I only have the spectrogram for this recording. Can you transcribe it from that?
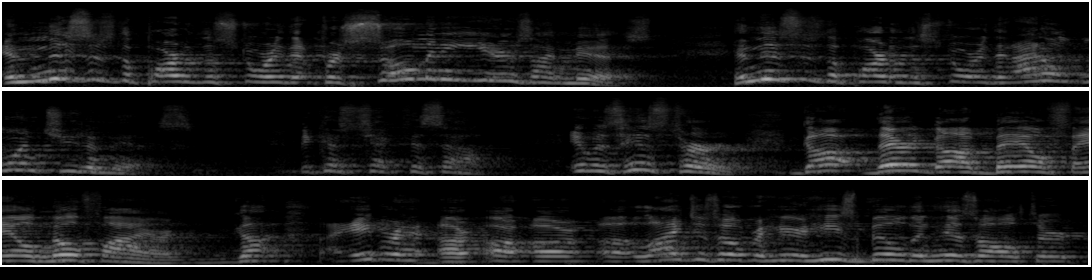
And this is the part of the story that for so many years I missed. And this is the part of the story that I don't want you to miss. Because check this out. It was his turn. God, their God, Baal, failed, no fire. God, Abraham, or, or, or uh, Elijah's over here, he's building his altar.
